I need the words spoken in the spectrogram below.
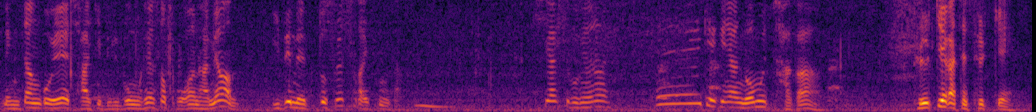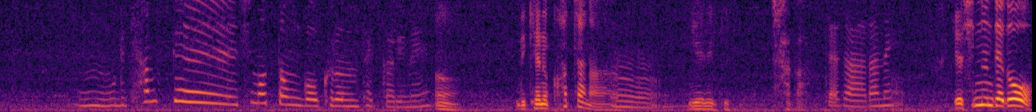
냉장고에 자기 밀봉을 해서 보관하면 이듬해 또 쓸 수가 있습니다. 음. 씨앗이 보면은 되게 그냥 너무 작아. 들깨 같아, 들깨. 음, 우리 참깨 심었던 거 그런 색깔이네. 어. 근데 걔는 컸잖아. 응. 얘는 이렇게 작아. 짜잘하네. 얘 심는데도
